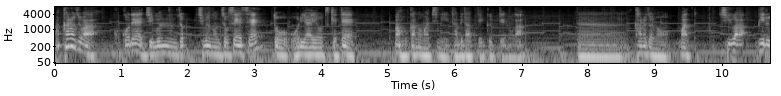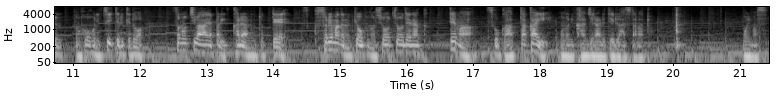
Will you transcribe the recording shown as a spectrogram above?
まあ、彼女はここで自分の自分の女性性と折り合いをつけて、まあ、他の街に旅立っていくっていうのがうん彼女の、まあ、血はビルの頬についてるけどその血はやっぱり彼らにとってそれまでの恐怖の象徴でなくて、まあ、すごくあったかいものに感じられているはずだなと思います。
